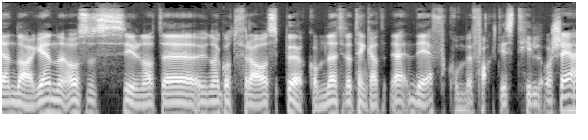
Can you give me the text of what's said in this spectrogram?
den dagen. Og så sier hun at hun har gått fra å spøke om det til å tenke at det kommer faktisk til å skje.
